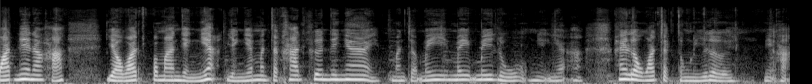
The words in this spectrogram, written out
วัดเนี่ยนะคะ อย่าวัดประมาณอย่างเงี้ย อย่างเงี้ยมันจะคาดเคลื่อนได้ง่าย มันจะไม่ไม่ไม่รู้อย่างเงี้ยค่ะให้เราวัดจากตรงนี้เลยเนี่ยค่ะ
